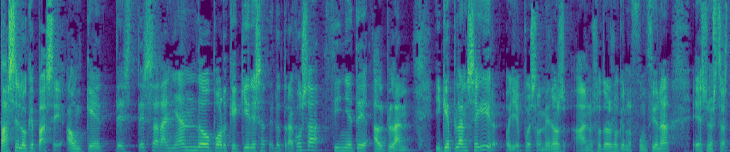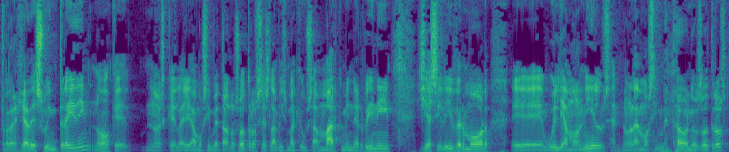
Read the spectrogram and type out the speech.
Pase lo que pase, aunque te estés arañando porque quieres hacer otra cosa, ciñete al plan. ¿Y qué plan seguir? Oye, pues al menos a nosotros lo que nos funciona es nuestra estrategia de swing trading, ¿no? Que no es que la hayamos inventado nosotros, es la misma que usa Mark Minervini, Jesse Livermore, eh, William O'Neill, o sea, no la hemos inventado nosotros,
